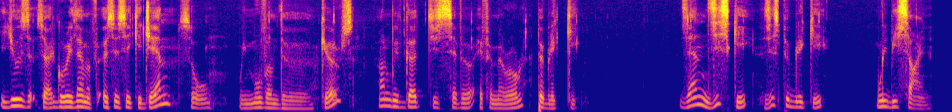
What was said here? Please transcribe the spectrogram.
Use the algorithm of SSH keygen, so we move on the curves, and we've got this server ephemeral public key. Then this key, this public key, will be signed.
